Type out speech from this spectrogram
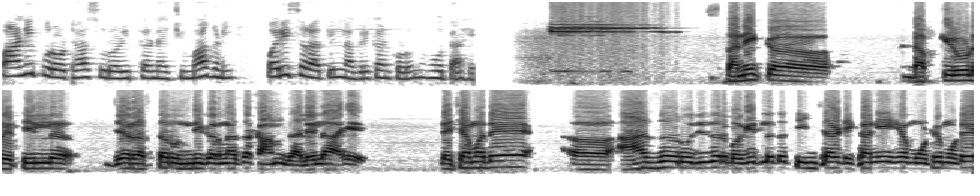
पाणी पुरवठा सुरळीत करण्याची मागणी परिसरात परिसरातील नागरिकांकडून होत आहे. स्थानिक डापकी डाबकी रोड येथील जे रस्ता रुंदीकरणाचं काम झालेलं आहे त्याच्यामध्ये आज रोजी जर बघितलं तर तीन चार ठिकाणी हे मोठे मोठे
